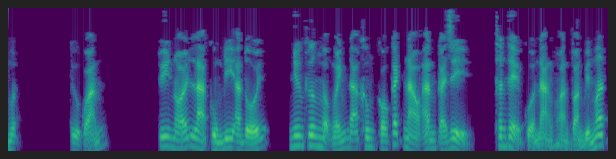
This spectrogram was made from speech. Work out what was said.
mượn tự quán. Tuy nói là cùng đi ăn tối, nhưng thương ngọc ánh đã không có cách nào ăn cái gì, thân thể của nàng hoàn toàn biến mất.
